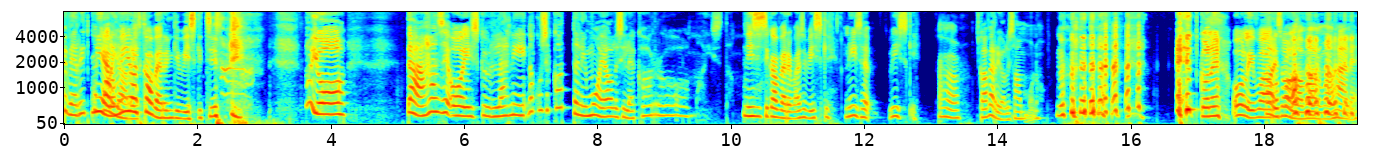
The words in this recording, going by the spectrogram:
överit kuin Mieluummin juot kaverinkin viskit siitä. No joo, tämähän se ois kyllä. Niin, no kun se katteli mua ja oli silleen, Karo, maista. niin siis se kaveri vai se viski? Niin se viski. Aha. Kaveri oli sammunut. Etko ne? Oli varmaan. Taisi olla varmaan hänen.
